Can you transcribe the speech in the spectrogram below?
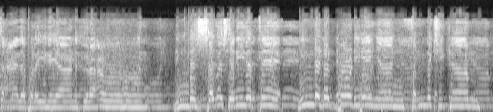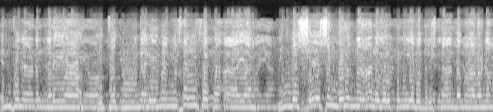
ചാല പറയുകയാണ് നിന്റെ ശവശരീരത്തെ നിന്റെ ഡെഡ് ബോഡിയെ ഞാൻ സംരക്ഷിക്കാം. എന്തിനാണെന്നറിയോ? ആയ നിന്റെ ശേഷം വരുന്ന ആളുകൾക്ക് നീ ഒരു ദൃഷ്ടാന്തമാവണം.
